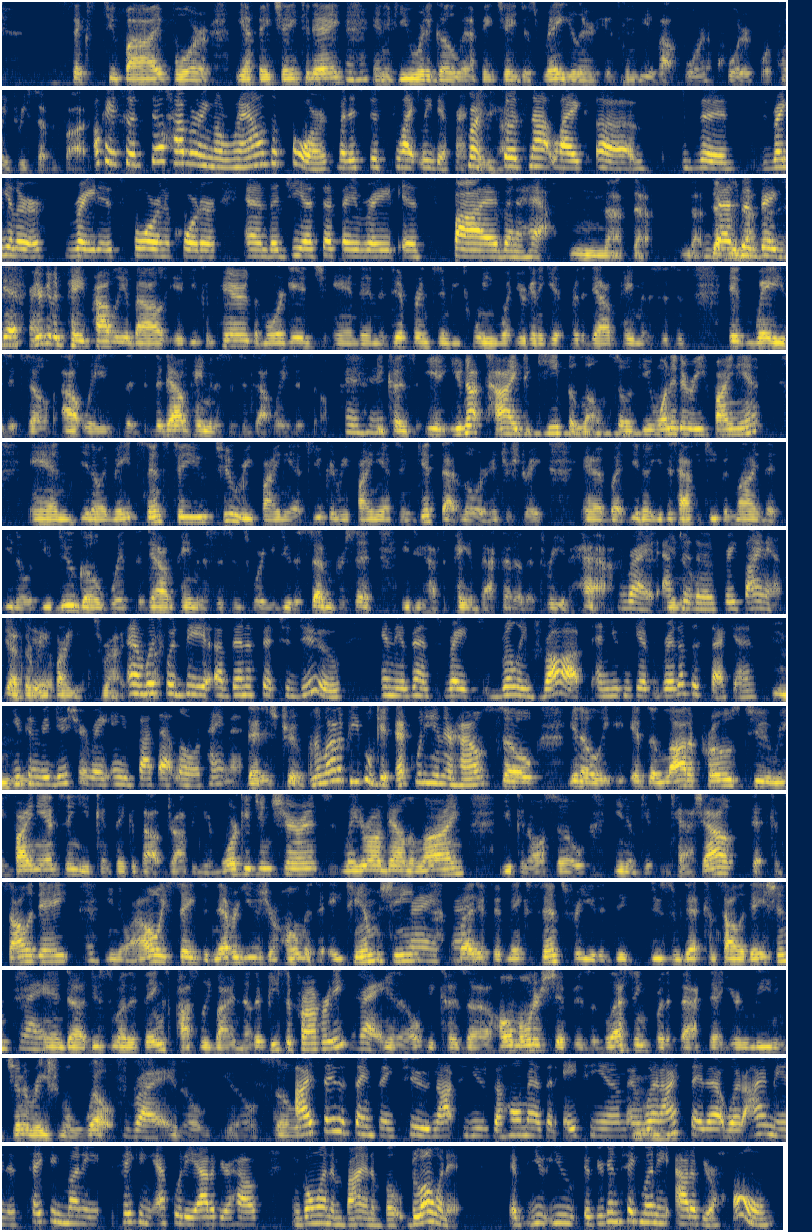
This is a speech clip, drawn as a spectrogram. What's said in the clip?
six two five for the FHA today, Mhm. and if you were to go with FHA just regular, it's going to be about four and a quarter, four point three seven five. Okay, so it's still hovering around the fours, but it's just slightly different. Slightly So it's not like uh, the regular rate is four and a quarter and the GSFA rate is five and a half. Not that. That's a big that. difference. You're going to pay probably about if you compare the mortgage and then the difference in between what you're going to get for the down payment assistance, it weighs itself, outweighs the the down payment assistance outweighs itself Mhm. because you, you're not tied to keep the loan. So if you wanted to refinance and you know it made sense to you to refinance, you can refinance and get that lower interest rate. Uh, but you know you just have to keep in mind that you know if you do go with the down payment assistance where you do the seven percent, you do have to pay them back that other three and a half. Right after know. the refinance. Yeah, the too. refinance, right? and which right. would be a benefit to do in the events rates really dropped and you can get rid of the second you Mhm. can reduce your rate and you've got that lower payment That is true. And a lot of people get equity in their house. So, you know, it's a lot of pros to refinancing. You can think about dropping your mortgage insurance later on down the line. You can also, you know, get some cash out, that consolidate. Mhm. You know, I always say to never use your home as an ATM machine. right right But if it makes sense for you to do, do some debt consolidation right and uh, do some other things, possibly buy another piece of property, right you know, because uh, home ownership is a blessing for the fact that you're leaving generational wealth, right you know, you know. So I say the same thing too, not to use the home as an ATM. And when Mhm. I say that, what I mean is taking money, taking equity out of your house and going and buying a boat, blowing it. If you, you if you're going to take money out of your home,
